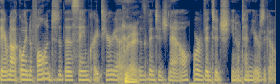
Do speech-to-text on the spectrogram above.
they're not going to fall into the same criteria Right. as vintage now or vintage, you know, 10 years ago.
